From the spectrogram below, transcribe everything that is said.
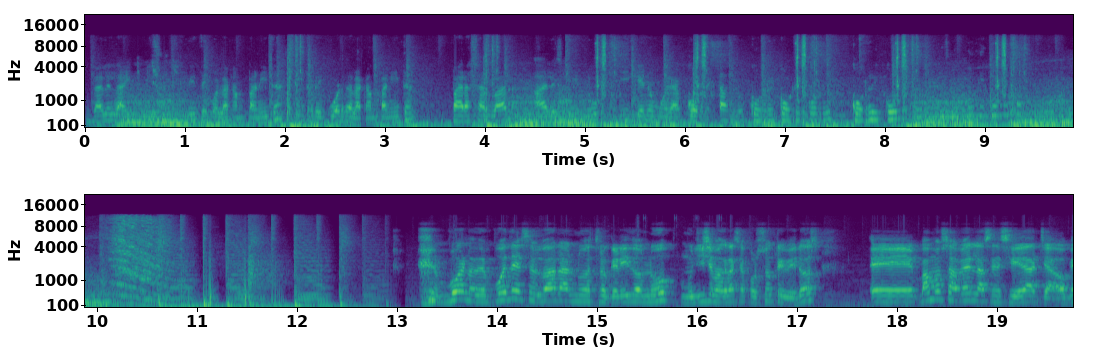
Dale like y suscríbete con la campanita recuerda la campanita para salvar al skin noob y que no muera. Corre, hazlo, corre, corre, corre, corre, corre, corre, corre, corre. Bueno, después de salvar a nuestro querido noob, muchísimas gracias por suscribiros. Eh, vamos a ver la sensibilidad ya, ¿ok?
